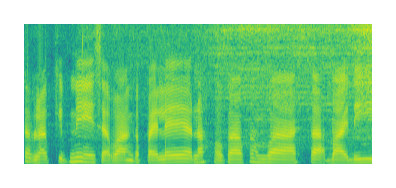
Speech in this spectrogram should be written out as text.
สำหรับคลิปนี้สว่างก็ไปแล้วเนาะขอกล่าวคำว่าสบายดี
